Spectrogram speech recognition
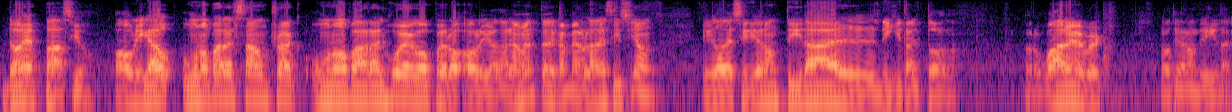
Dos espacios. Obligado, uno para el soundtrack, uno para el juego, pero obligatoriamente le cambiaron la decisión y lo decidieron tirar digital todo. Pero whatever, lo tiraron digital.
